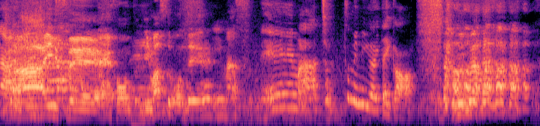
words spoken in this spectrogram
なああいいっすねほんといますもんねいますね。まあ、ちょっと耳が痛いか。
